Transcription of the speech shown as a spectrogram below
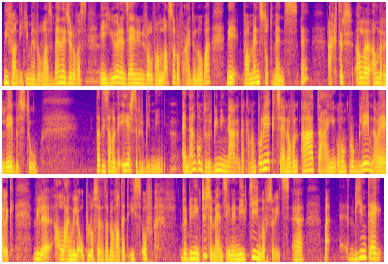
Niet van ik in mijn rol als manager of als ingenieur en zij in de rol van lasser of I don't know what. Nee, van mens tot mens. Hè? Achter alle andere labels toe. Dat is dan de eerste verbinding. En dan komt de verbinding naar, dat kan een project zijn, of een uitdaging, of een probleem dat we eigenlijk willen, lang willen oplossen, dat er nog altijd is. Of verbinding tussen mensen in een nieuw team of zoiets. Uh, maar het begint eigenlijk,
